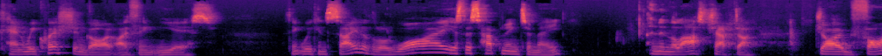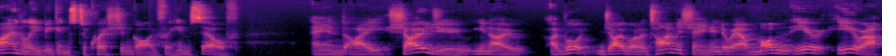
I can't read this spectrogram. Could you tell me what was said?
can we question God? I think yes. I think we can say to the Lord, why is this happening to me? And in the last chapter, Job finally begins to question God for himself. And I showed you, you know, I brought Job on a time machine into our modern era,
